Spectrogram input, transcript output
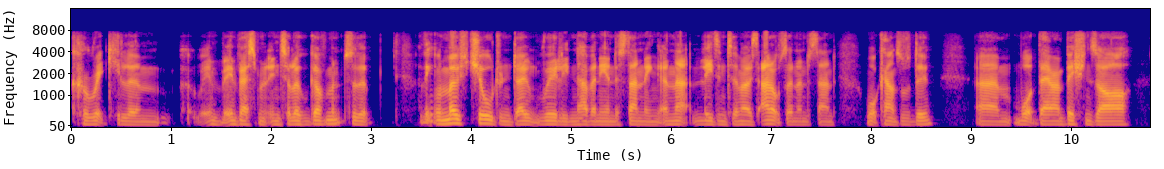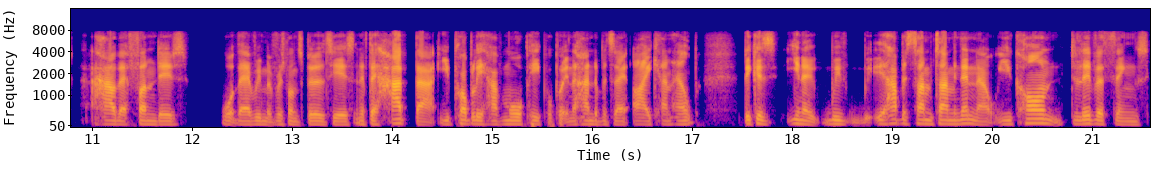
curriculum uh, investment into local government so that I think most children don't really have any understanding, and that leads into most adults don't understand what councils do, um, what their ambitions are, how they're funded, what their remit of responsibility is. And if they had that, you probably have more people putting their hand up and saying, I can help. Because, you know, we've it happens time and time then now. You can't deliver things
